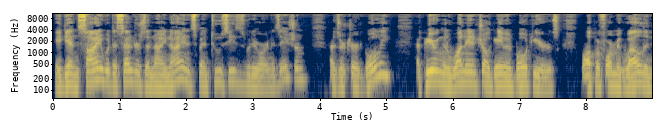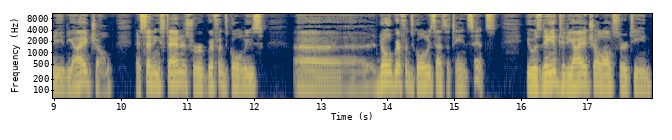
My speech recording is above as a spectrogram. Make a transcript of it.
he then signed with the Senators in 99 and spent two seasons with the organization as their third goalie, appearing in one NHL game in both years while performing well in the, the IHL and setting standards for Griffins goalies. Uh, no Griffins goalies has attained since. He was named to the IHL All Star team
